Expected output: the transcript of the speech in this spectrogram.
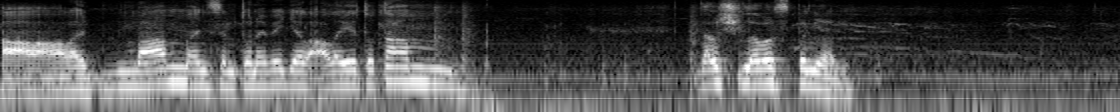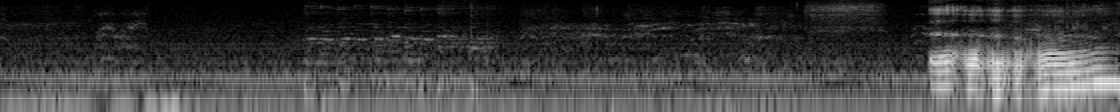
Ale mám, ani jsem to nevěděl, ale je to tam. Další level splněn. Uh, uh, uh.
